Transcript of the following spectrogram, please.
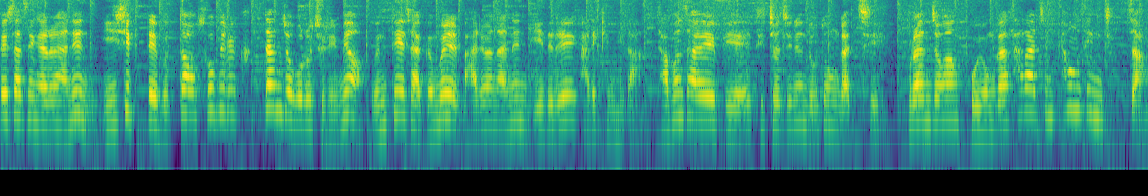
회사 생활을 하는 20대부터 소비를 극단적으로 줄이며 은퇴 자금을 마련하는 이들을 가리킵니다. 자본사회에 비해 뒤처지는 노동가치, 불안정한 고용과 사라진 평생 직장,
